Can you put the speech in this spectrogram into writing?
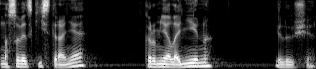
na sovětské straně? Kromě Lenin, Ilyushin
